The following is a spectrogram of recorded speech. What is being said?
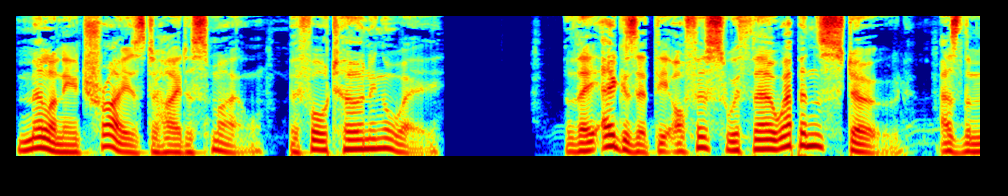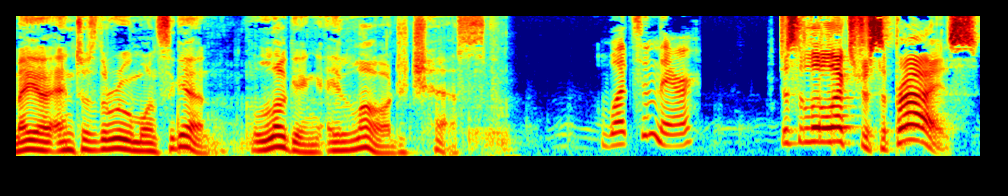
Melanie tries to hide a smile before turning away. They exit the office with their weapons stowed as the mayor enters the room once again, lugging a large chest. What's in there? Just a little extra surprise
